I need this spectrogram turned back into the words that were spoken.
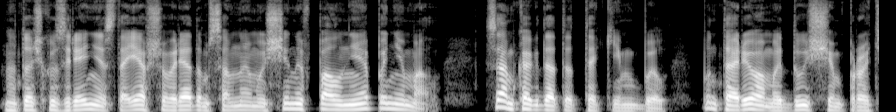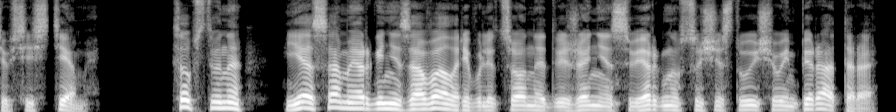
но точку зрения стоявшего рядом со мной мужчины вполне понимал. Сам когда-то таким был, бунтарем, идущим против системы. Собственно, я сам и организовал революционное движение, свергнув существующего императора.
